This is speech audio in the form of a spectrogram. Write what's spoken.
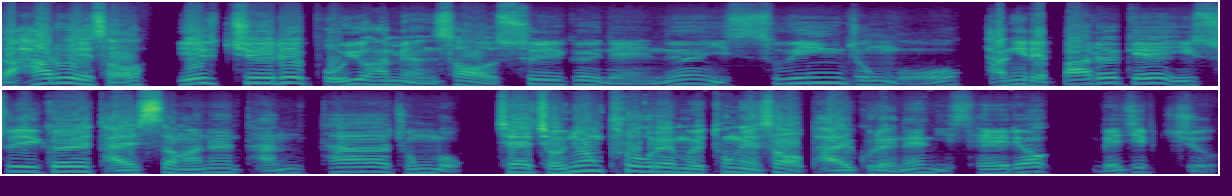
하루에서 일주일을 보유하면서 수익을 내는 이 스윙 종목, 당일에 빠르게 이 수익을 달성하는 단타 종목, 제 전용 프로그램을 통해서 발굴해낸 이 세력 매집주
